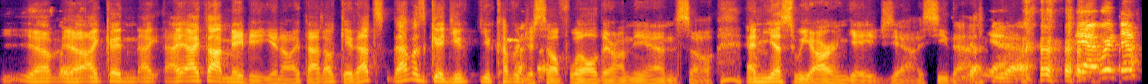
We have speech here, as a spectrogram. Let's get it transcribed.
Yeah, yeah. I couldn't. I, I, I thought maybe you know. I thought okay, that's that was good. You you covered yourself well there on the end. So and yes, we are engaged. Yeah, I see that. Yeah. yeah. Yeah, we're def-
